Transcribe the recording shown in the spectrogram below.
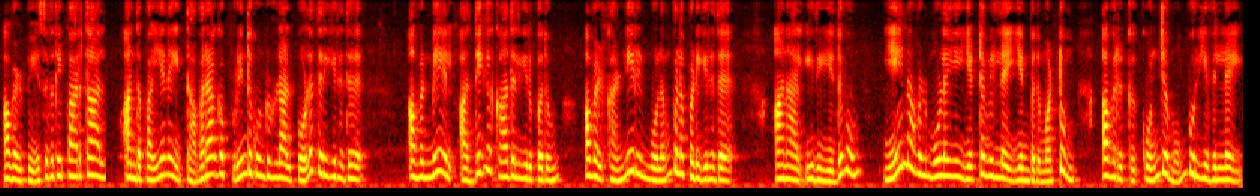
அவள் பேசுவதை பார்த்தால் அந்த பையனை தவறாக புரிந்து கொண்டுள்ளாள் போல தெரிகிறது. அவன் மேல் அதிக காதல் இருப்பதும் அவள் கண்ணீரின் மூலம் புலப்படுகிறது. ஆனால் இது எதுவும் ஏன் அவள் மூளையை எட்டவில்லை என்பது மட்டும் அவருக்கு கொஞ்சமும் புரியவில்லை.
